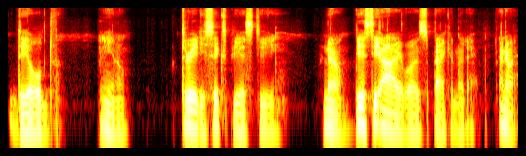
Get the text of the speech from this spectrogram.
the old, you know, 386 BSD, no, BSDI was back in the day. Anyway.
